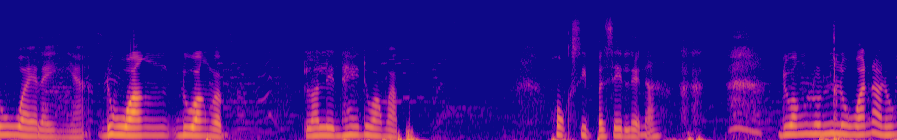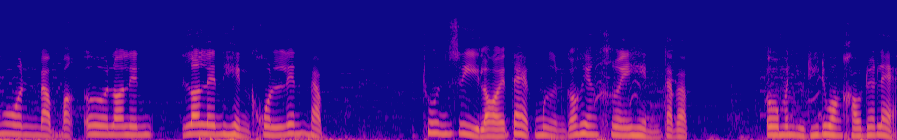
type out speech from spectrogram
ด้วยอะไรอย่างเงี้ย ดวงดวงแบบ เราเล่นให้ดวงแบบหกสิบเปอร์เซ็นเลยนะ ดวงล้วนๆอะทุกคนแบบบางเออเราเล่นเราเล่นเห็นคนเล่นแบบทุนสี่ร้อยแตกหมื่นก็ยังเคยเห็นแต่แบบ เออมันอยู่ที่ดวงเขาด้วยแหละ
